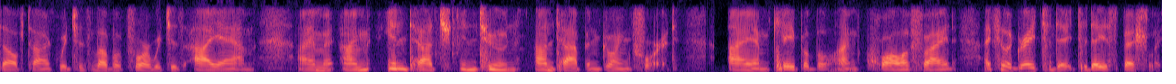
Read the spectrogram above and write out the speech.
self talk, which is level four, which is I am. I'm I'm in touch, in tune, on top, and going for it. I am capable. I'm qualified. I feel great today. Today especially.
